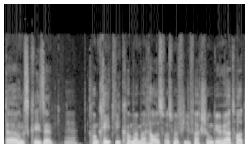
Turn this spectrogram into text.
Teuerungskrise. Ja. Konkret, wie kommen wir raus, was man vielfach schon gehört hat?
